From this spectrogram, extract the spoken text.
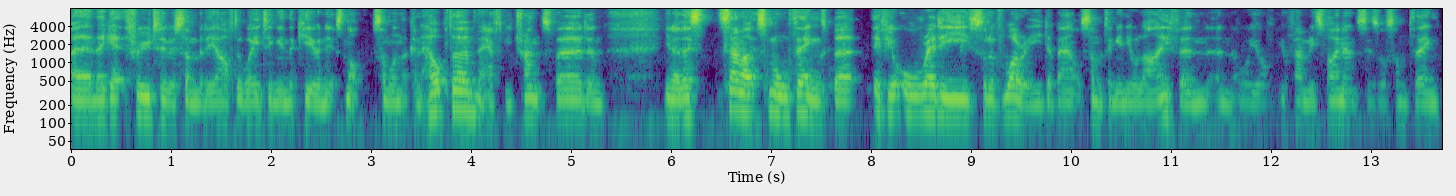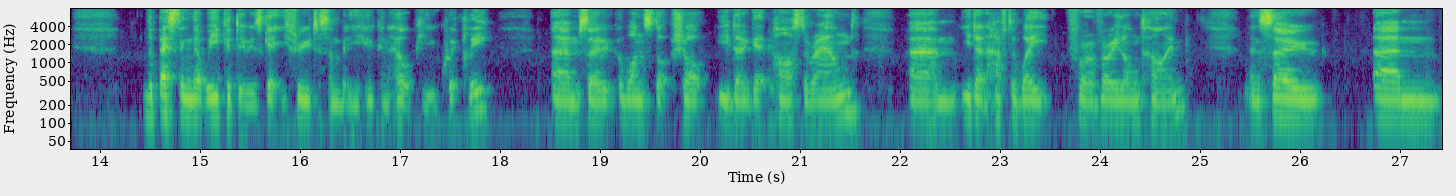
and they get through to somebody after waiting in the queue and it's not someone that can help them they have to be transferred and you know they sound like small things but if you're already sort of worried about something in your life and and or your, your family's finances or something the best thing that we could do is get you through to somebody who can help you quickly. Um, so a one-stop shop you don't get passed around. Um, you don't have to wait for a very long time and so, um,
